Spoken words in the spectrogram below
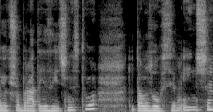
якщо брати язичництво, то там зовсім інше.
